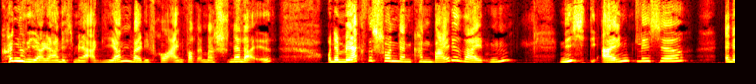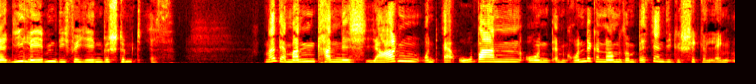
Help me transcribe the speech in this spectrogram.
können sie ja gar nicht mehr agieren, weil die Frau einfach immer schneller ist. Und dann merkst du schon, dann können beide Seiten nicht die eigentliche Energie leben, die für jeden bestimmt ist. Ne, der Mann kann nicht jagen und erobern und im Grunde genommen so ein bisschen die Geschicke lenken,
